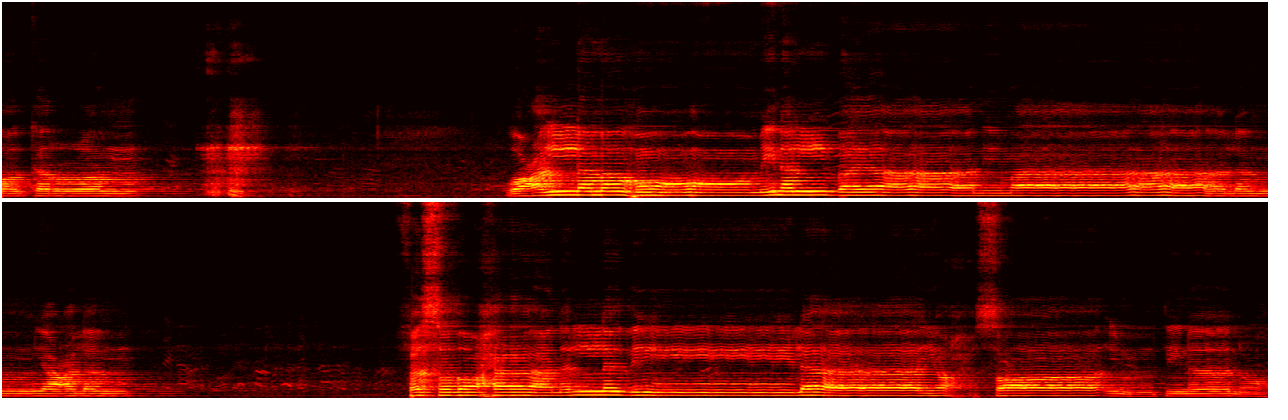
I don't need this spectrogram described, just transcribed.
وكرم وعلمه من البيان ما لم يعلم فسبحان الذي لا يحصى امتنانه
